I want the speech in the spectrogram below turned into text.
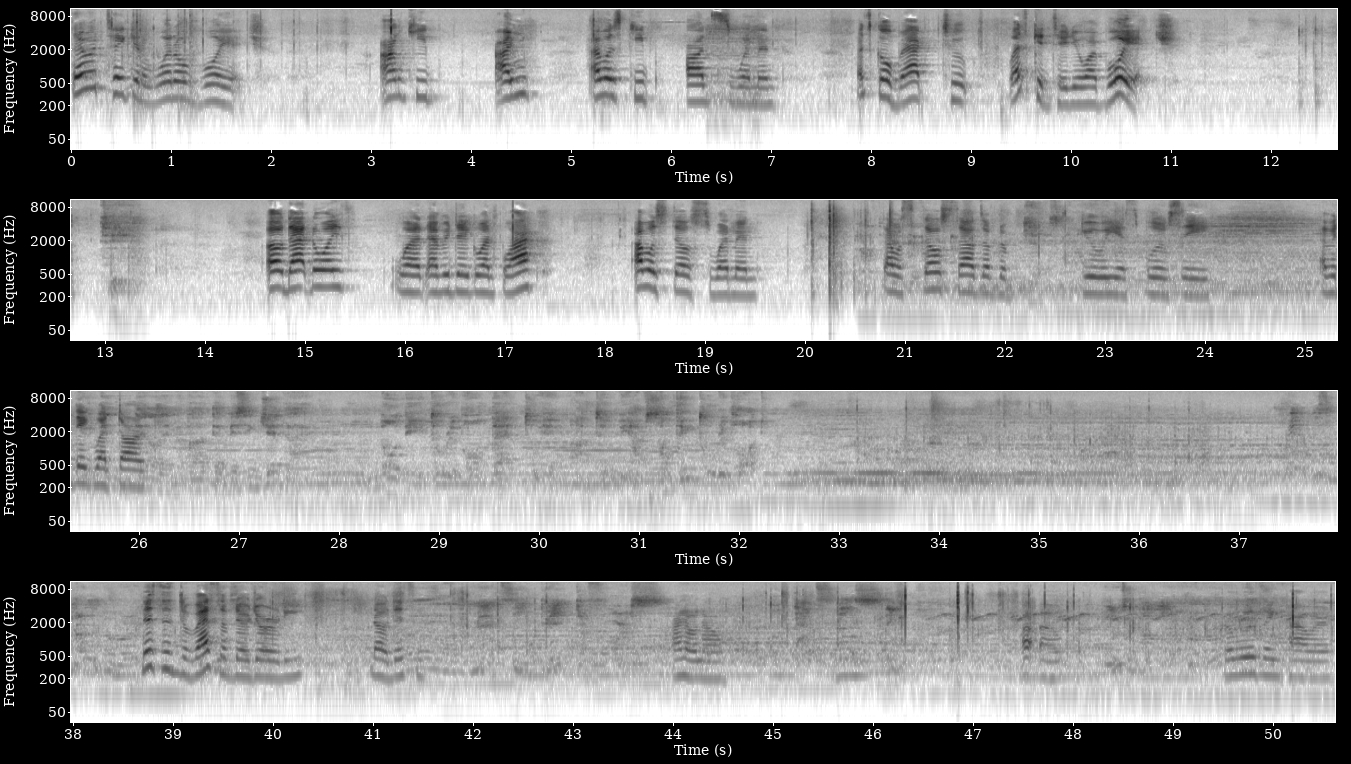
They were taking a little voyage. I'm keep I'm I was keep on swimming. Let's go back to let's continue our voyage. Oh that noise when everything went black? I was still swimming. That was still sounds of the gooeyest blue sea. Everything went dark. This is the rest of their journey. No, this is. I don't know. Uh oh. They're losing power.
